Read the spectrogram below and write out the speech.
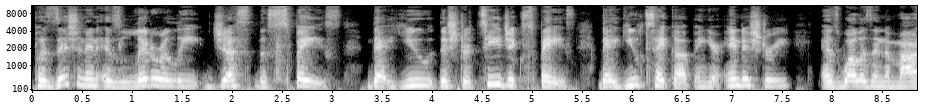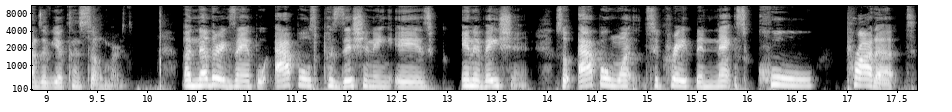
Positioning is literally just the space that you, the strategic space that you take up in your industry as well as in the minds of your consumers. Another example, Apple's positioning is innovation. So Apple wants to create the next cool product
